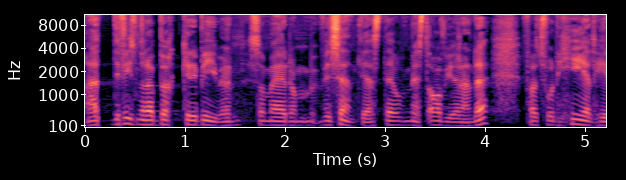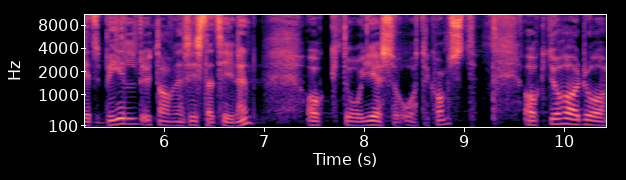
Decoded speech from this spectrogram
att det finns några böcker i Bibeln som är de väsentligaste och mest avgörande för att få en helhetsbild utav den sista tiden och då Jesu återkomst. Och du har då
